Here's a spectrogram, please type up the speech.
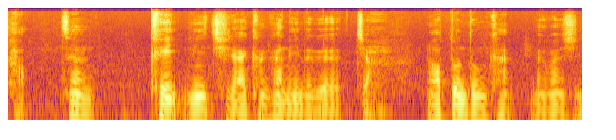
好，这样可以，你起来看看你那个脚，然后蹲蹲看，没关系。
